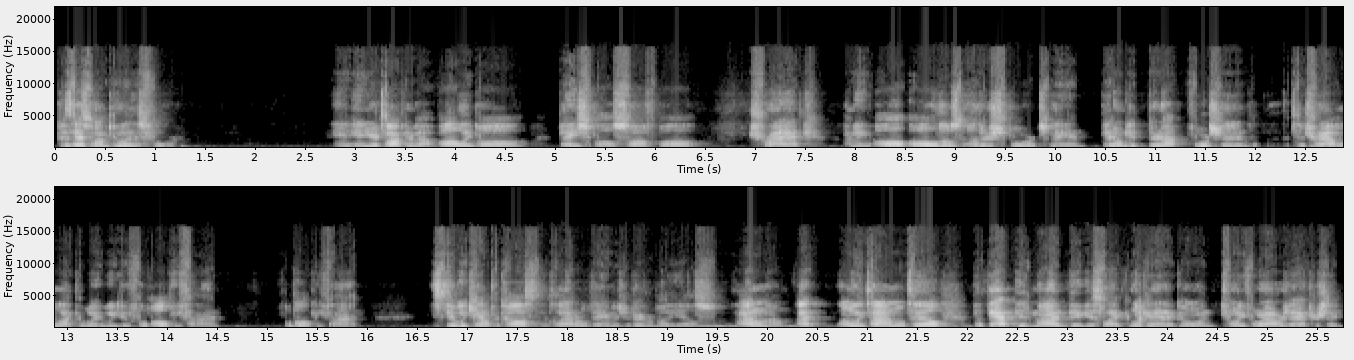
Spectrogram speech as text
because that's what I'm doing this for. And, and you're talking about volleyball, baseball, softball track. I mean, all all those other sports, man, they don't get. They're not fortunate to travel like the way we do. Football be fine. Football be fine. Still, we count the cost of the collateral damage of everybody else. I don't know. I, only time will tell. But that is my biggest, like looking at it, going 24 hours after. Say,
